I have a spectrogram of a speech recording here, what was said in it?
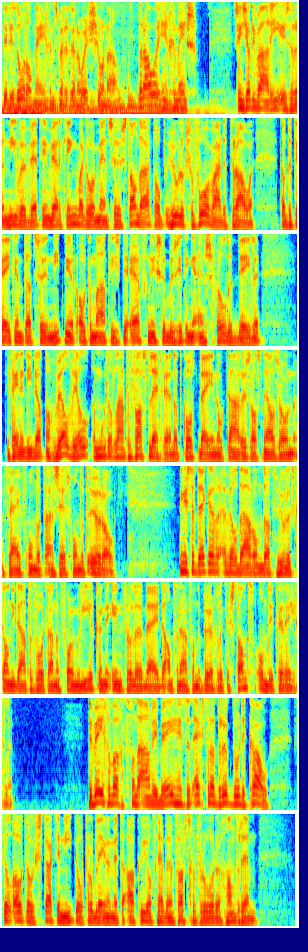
Dit is Doral Megens met het NOS-journaal. Trouwen in gemeens. Sinds januari is er een nieuwe wet in werking... waardoor mensen standaard op huwelijkse voorwaarden trouwen. Dat betekent dat ze niet meer automatisch de erfenissen, bezittingen en schulden delen. Degene die dat nog wel wil, moet dat laten vastleggen. En dat kost bij een notaris al snel zo'n 500 à 600 euro. Minister Dekker wil daarom dat huwelijkskandidaten voortaan een formulier kunnen invullen... bij de ambtenaar van de burgerlijke stand om dit te regelen. De wegenwacht van de ANWB heeft het extra druk door de kou. Veel auto's starten niet door problemen met de accu of hebben een vastgevroren handrem.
